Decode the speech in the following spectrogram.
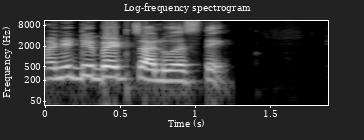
आणि डिबेट चालू असते.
